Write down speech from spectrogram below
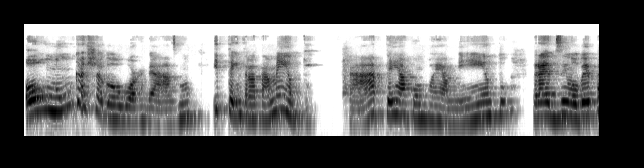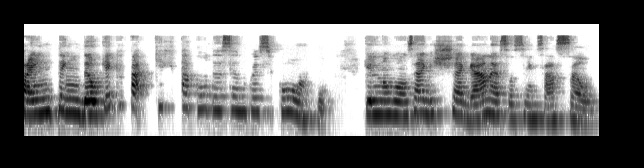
ou nunca chegou ao orgasmo, e tem tratamento, tá? Tem acompanhamento para desenvolver, para entender o que que tá, que que tá acontecendo com esse corpo, que ele não consegue chegar nessa sensação.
